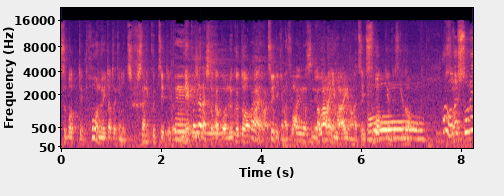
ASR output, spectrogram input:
スボって言って頬を抜いた時に下にくっついてる猫じゃらしとかこう抜くとはいはい。ついてきますよ、ありますね。藁にもああいうのがついてスボって言うんですけど。おー。あれ私それ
